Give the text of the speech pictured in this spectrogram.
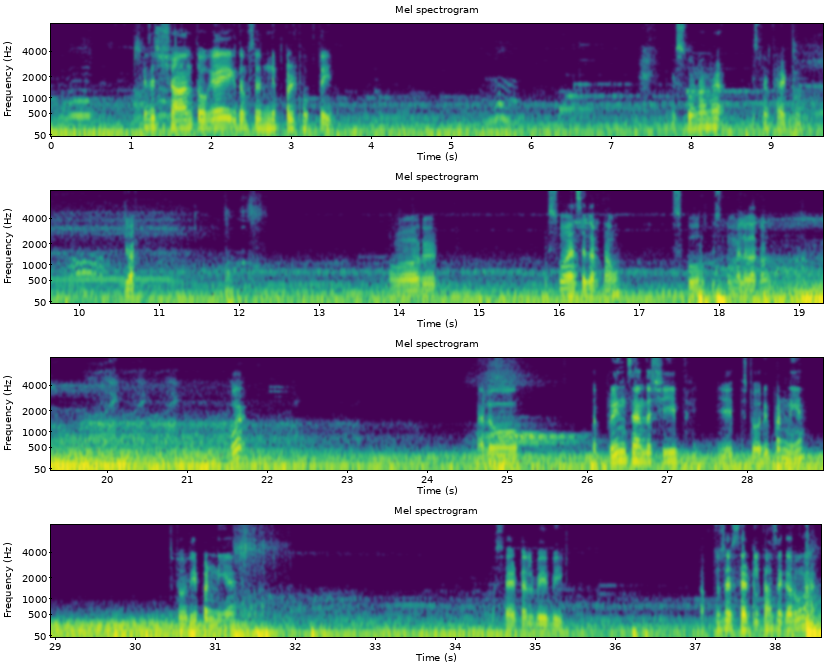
कैसे शांत हो गया एकदम से निप्पल ठोकते ही। इसको ना मैं इसमें फेंक दूँ। जा। और इसको ऐसे करता हूँ, इसको इसको मैं लगाता हूँ। ओए। Hello the prince and the sheep ये स्टोरी पढ़नी है? स्टोरी पढ़नी है। सेटल बेबी अब तुझे सेटल कहाँ से करूँ मैं?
